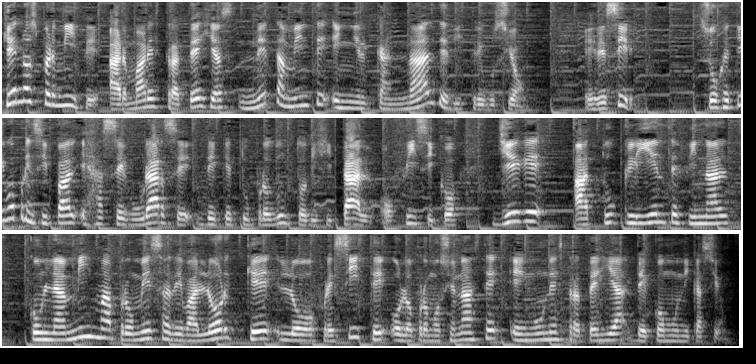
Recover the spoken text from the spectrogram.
que nos permite armar estrategias netamente en el canal de distribución. Es decir, su objetivo principal es asegurarse de que tu producto digital o físico llegue a tu cliente final con la misma promesa de valor que lo ofreciste o lo promocionaste en una estrategia de comunicación.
